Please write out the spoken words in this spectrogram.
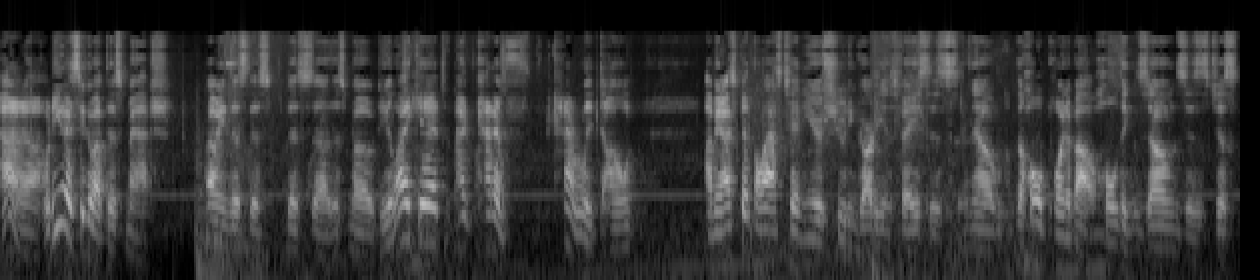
I don't know. What do you guys think about this match? I mean, this this this uh, this mode. Do you like it? I kind of of really don't. I mean, I spent the last ten years shooting Guardians' faces. You know, the whole point about holding zones is just,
